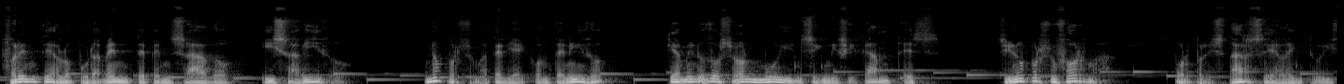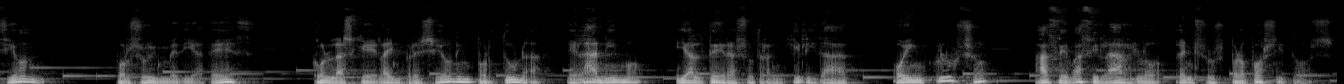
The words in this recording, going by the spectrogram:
frente a lo puramente pensado y sabido, no por su materia y contenido, que a menudo son muy insignificantes, sino por su forma, por prestarse a la intuición, por su inmediatez, con las que la impresión importuna el ánimo y altera su tranquilidad o incluso hace vacilarlo en sus propósitos.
